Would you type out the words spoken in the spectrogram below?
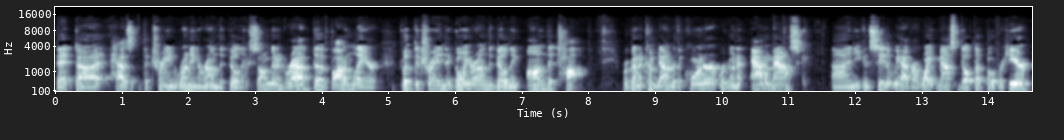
that uh, has the train running around the building. So I'm going to grab the bottom layer, put the train that going around the building on the top. We're going to come down to the corner, we're going to add a mask, uh, and you can see that we have our white mask built up over here.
